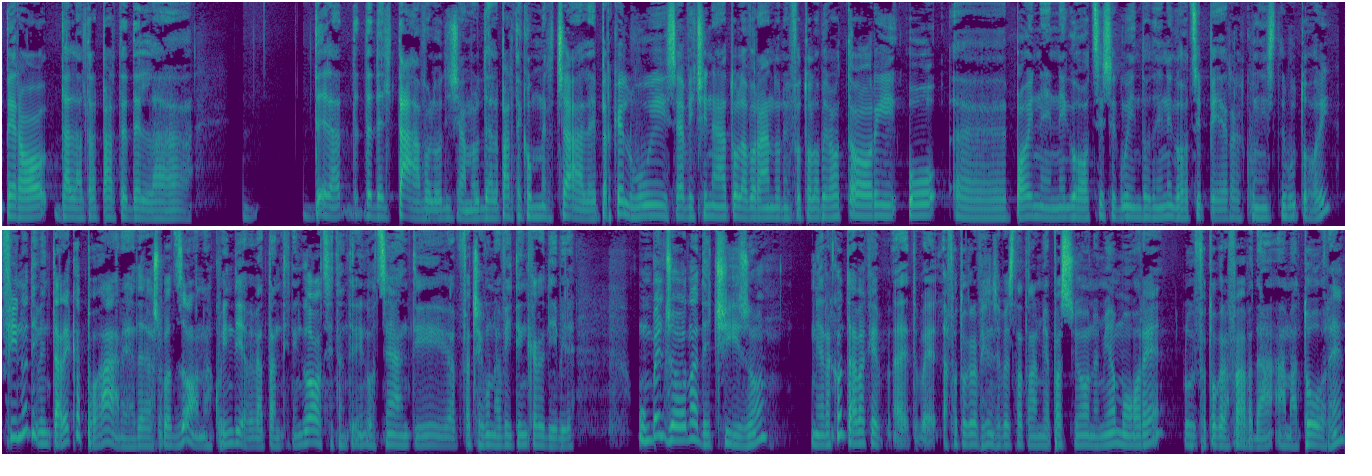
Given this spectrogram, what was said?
però dall'altra parte della, della, de, del tavolo, diciamo, della parte commerciale, perché lui si è avvicinato lavorando nei fotolaboratori o eh, poi nei negozi, seguendo dei negozi per alcuni distributori, fino a diventare capo area della sua zona, quindi aveva tanti negozi, tanti negozianti, faceva una vita incredibile. Un bel giorno ha deciso, mi raccontava che eh, beh, la fotografia è sempre stata la mia passione, il mio amore, lui fotografava da amatore,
